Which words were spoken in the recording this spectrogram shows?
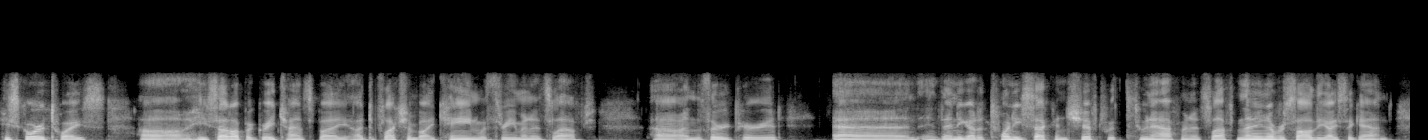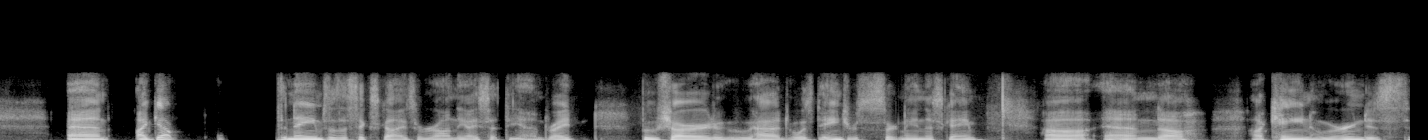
He scored twice. Uh, he set up a great chance by a deflection by Kane with three minutes left uh, in the third period. And, and then he got a 20 second shift with two and a half minutes left. And then he never saw the ice again. And I get the names of the six guys who were on the ice at the end, right? Bouchard, who had was dangerous certainly in this game, uh, and uh, uh, Kane, who earned his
